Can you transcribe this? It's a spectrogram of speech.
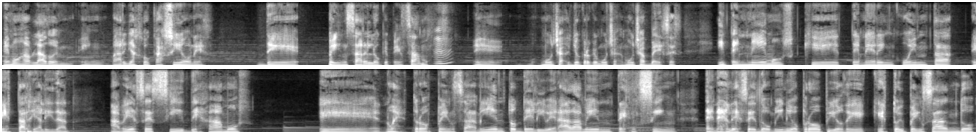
Hemos hablado en, varias ocasiones de pensar en lo que pensamos. Eh, yo creo que muchas, muchas veces. Y tenemos que tener en cuenta esta realidad. A veces si dejamos eh, nuestros pensamientos deliberadamente sin tener ese dominio propio de qué estoy pensando,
